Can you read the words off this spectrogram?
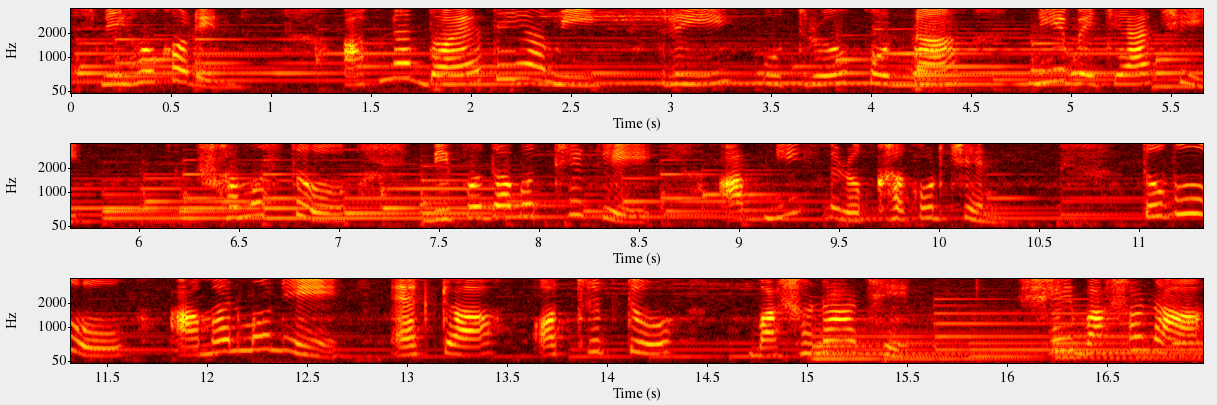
স্নেহ করেন। আপনার দয়াতেই আমি স্ত্রী, পুত্র, কন্যা নিয়ে বেঁচে আছি। সমস্ত বিপদ আপদ থেকে আপনি রক্ষা করছেন। তবুও আমার মনে একটা অতৃপ্ত বাসনা আছে। সেই বাসনা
